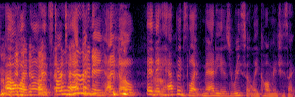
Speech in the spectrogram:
Oh, I know. It starts Inherited happening. I know. And it happens like Maddie has recently called me. She's like,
